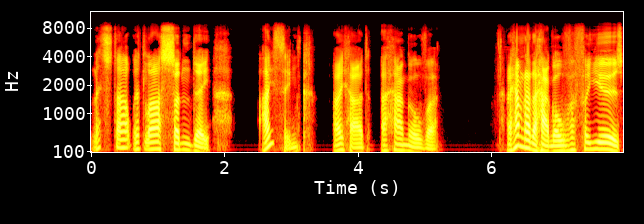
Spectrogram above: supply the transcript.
let's start with last Sunday. I think I had a hangover. I haven't had a hangover for years.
